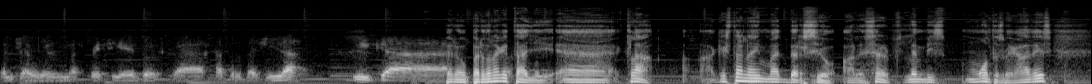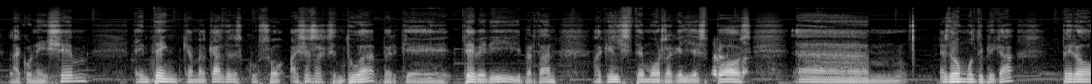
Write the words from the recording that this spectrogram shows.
penseu que és una espècie pues, que està protegida i que... Però, perdona que talli, eh, clar, aquesta animadversió a les serps l'hem vist moltes vegades, la coneixem, entenc que en el cas de l'excursor això s'accentua perquè té verí i per tant aquells temors, aquells pors eh, es deuen multiplicar, però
